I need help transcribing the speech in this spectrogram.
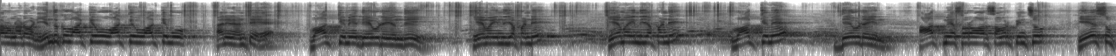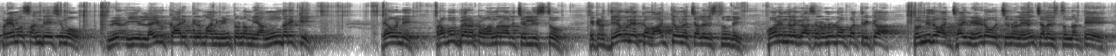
ఉన్నాడు అని ఎందుకు వాక్యము వాక్యము వాక్యము అని అంటే వాక్యమే దేవుడై ఉంది. ఏమైంది చెప్పండి? ఏమైంది చెప్పండి? వాక్యమే దేవుడైంది ఆత్మీయ స్వరవారు సమర్పించు. ఏసు ప్రేమ సందేశము. ఈ లైవ్ కార్యక్రమాన్ని వింటున్న మీ అందరికీ. ఏమండి? ప్రభు పేరట వందనాలు చెల్లిస్తూ ఇక్కడ దేవుని యొక్క వాక్యంలో చలవిస్తుంది. కోరిందులకు రాసిన రెండవ పత్రిక తొమ్మిదో అధ్యాయం ఏడో వచ్చినలో ఏం చలవిస్తుందంటే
